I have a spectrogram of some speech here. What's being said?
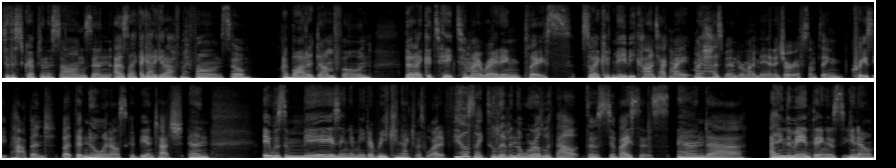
to the script and the songs. And I was like, I got to get off my phone. So I bought a dumb phone that I could take to my writing place so I could maybe contact my my husband or my manager if something crazy happened, but that no one else could be in touch. And it was amazing to me to reconnect with what it feels like to live in the world without those devices. And uh, I think the main thing is, you know,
